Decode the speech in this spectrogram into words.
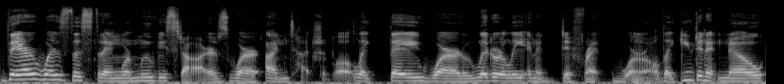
There was this thing where movie stars were untouchable. Like they were literally in a different world. Hmm. Like you didn't know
